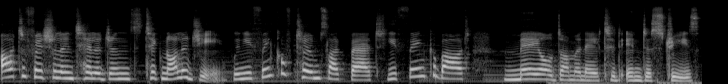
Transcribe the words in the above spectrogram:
Artificial intelligence technology. When you think of terms like that, you think about male dominated industries,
